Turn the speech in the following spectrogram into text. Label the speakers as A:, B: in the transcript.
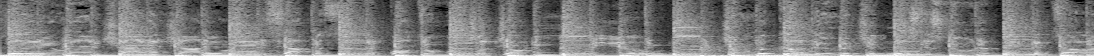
A: Red China, Johnnie Ray, Walter Winchell, Joe DiMaggio, Joe McCarthy, Richard Nixon, Studebaker, Tully.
